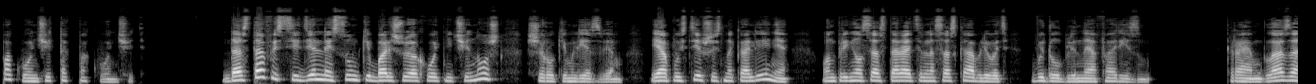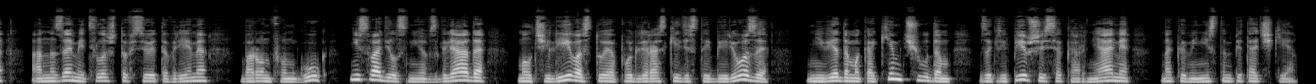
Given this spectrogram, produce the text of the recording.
«Покончить так покончить». Достав из сидельной сумки большой охотничий нож с широким лезвием и опустившись на колени, он принялся старательно соскабливать выдолбленный афоризм. Краем глаза Анна заметила, что все это время барон фон Гук не сводил с нее взгляда, молчаливо, стоя подле раскидистой березы, неведомо каким чудом закрепившейся корнями на каменистом пятачке.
